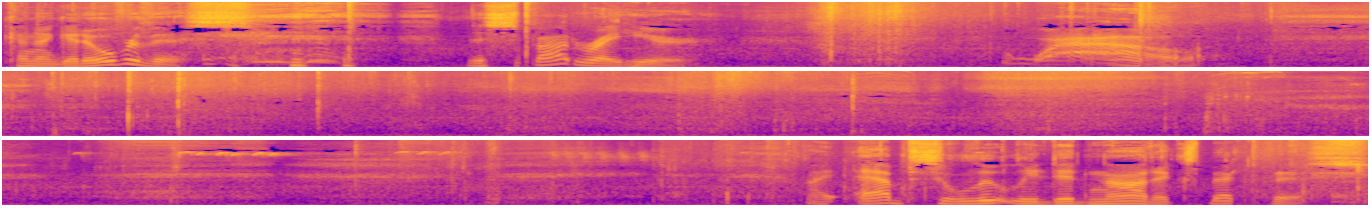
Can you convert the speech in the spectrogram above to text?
Can I get over this? this spot right here. Wow. Absolutely did not expect this.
